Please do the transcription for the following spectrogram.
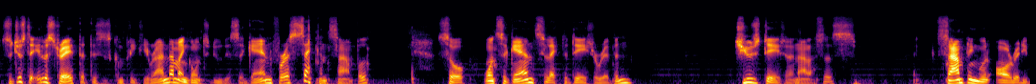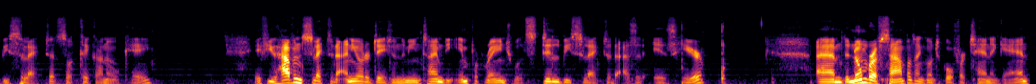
So just to illustrate that this is completely random, I'm going to do this again for a second sample. So once again, select the data ribbon, choose data analysis. Sampling will already be selected, so click on OK. If you haven't selected any other data in the meantime, the input range will still be selected as it is here. Um, the number of samples, I'm going to go for 10 again.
